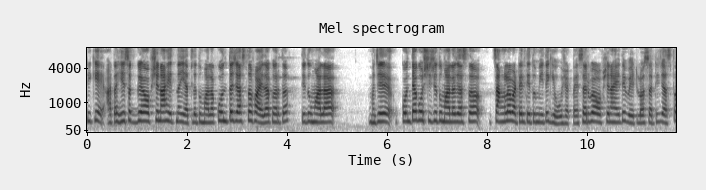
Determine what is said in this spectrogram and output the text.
ठीक आहे? आता हे सगळे ऑप्शन आहेत ना यातलं तुम्हाला कोणतं जास्त फायदा करतं? ते तुम्हाला म्हणजे कोणत्या गोष्टीचे तुम्हाला जास्त चांगलं वाटेल ते तुम्ही इथे घेऊ शकता सर्व ऑप्शन आहे ते वेट लॉससाठी जास्त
